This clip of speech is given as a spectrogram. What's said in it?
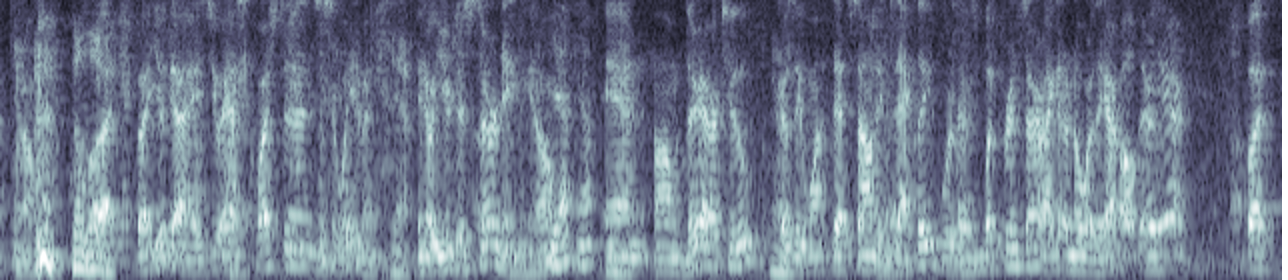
it, you know. They'll love it. But, but you guys, you ask questions, you say, wait a minute. Yeah. You know, you're discerning, you know. Yeah, yeah. And um, they are too, because they want that sound exactly where their footprints are. I gotta know where they are. Oh, there they are. But,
